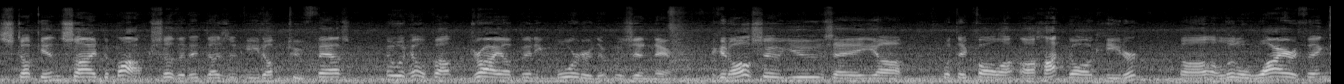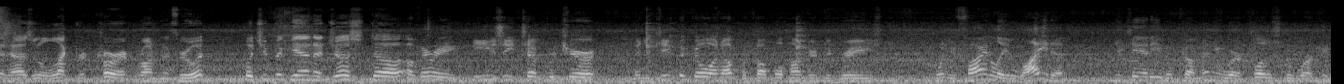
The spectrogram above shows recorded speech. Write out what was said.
stuck inside the box so that it doesn't heat up too fast. It would help out dry up any mortar that was in there. You can also use a uh, what they call a, a hot dog heater, uh, a little wire thing that has an electric current running through it. But you begin at just uh, a very easy temperature and you keep it going up a couple hundred degrees. When you finally light it, you can't even come anywhere close to working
